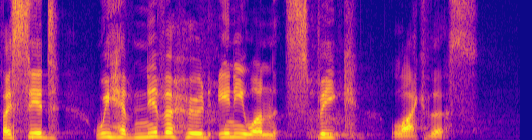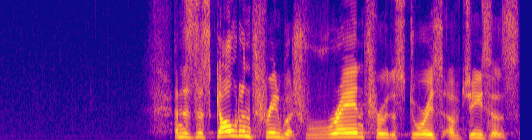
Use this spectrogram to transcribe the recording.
They said, We have never heard anyone speak like this. And there's this golden thread which ran through the stories of Jesus,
